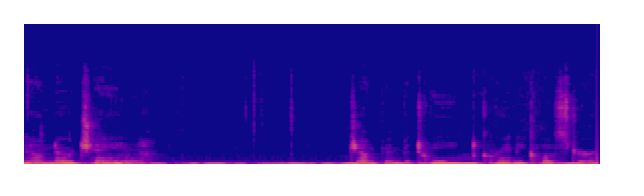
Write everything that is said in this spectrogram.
Now no chain, jump in between granny cluster,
